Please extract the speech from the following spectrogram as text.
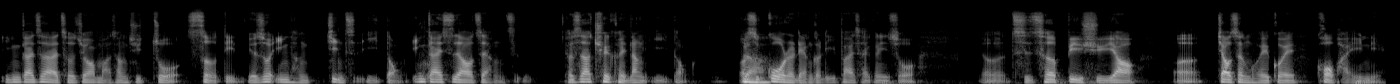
应该这台车就要马上去做设定，有时候银行禁止移动，应该是要这样子，可是它却可以让你移动，而是过了两个礼拜才跟你说，呃，此车必须要呃校正回归，扣牌一年。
